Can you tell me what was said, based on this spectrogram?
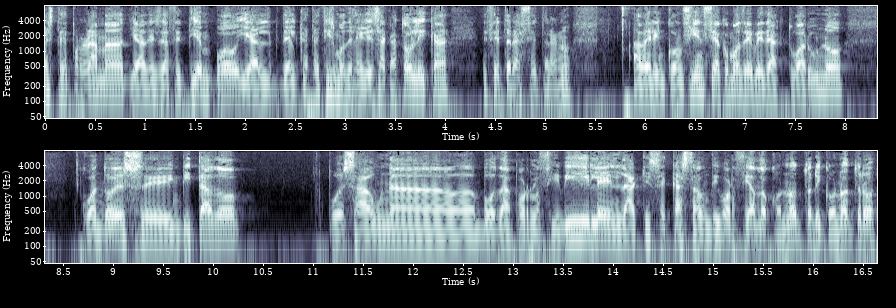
a este programa ya desde hace tiempo y al del catecismo de la Iglesia Católica, etcétera, etcétera, ¿no? A ver, en conciencia, cómo debe de actuar uno cuando es eh, invitado pues a una boda por lo civil en la que se casa un divorciado con otro y con otro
